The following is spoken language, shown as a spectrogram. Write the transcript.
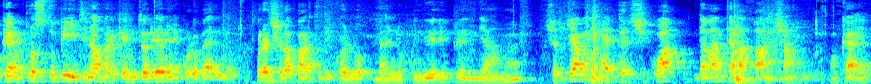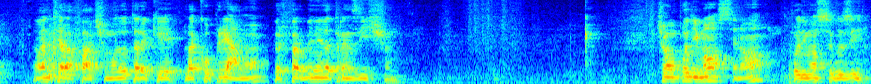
Ok, un po' stupiti, no? Perché in teoria viene quello bello Ora c'è la parte di quello bello Quindi riprendiamo Cerchiamo di metterci qua davanti alla faccia Ok? Davanti alla faccia in modo tale che la copriamo Per far bene la transition Facciamo un po' di mosse, no? Un po' di mosse così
